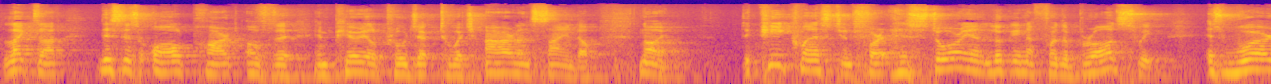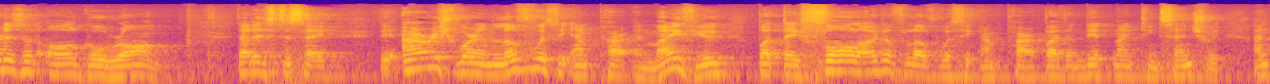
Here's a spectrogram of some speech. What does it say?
like that, this is all part of the imperial project to which Ireland signed up. Now, the key question for a historian looking at for the broad sweep is where does it all go wrong? That is to say, the Irish were in love with the empire, in my view, but they fall out of love with the empire by the late 19th century. And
